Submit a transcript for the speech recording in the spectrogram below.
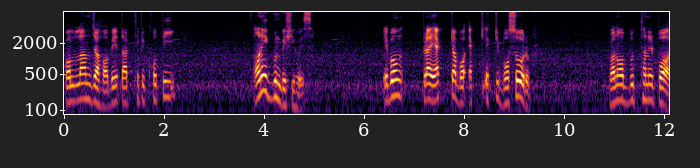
কল্যাণ যা হবে তার থেকে ক্ষতি অনেক গুণ বেশি হয়েছে। এবং প্রায় একটা একটি বছর গণ অভ্যুত্থানের পর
